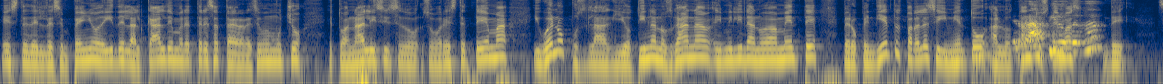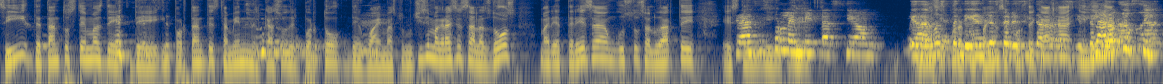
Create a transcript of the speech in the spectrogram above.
este, del desempeño de ahí del alcalde, María Teresa, te agradecemos mucho eh, tu análisis sobre este tema. Y bueno, pues la guillotina nos gana, Emilina, nuevamente, pero pendientes para darle seguimiento a los tantos temas de Sí, de tantos temas de, importantes también en el caso del puerto de Guaymas. Pues muchísimas gracias a las dos. María Teresa, un gusto saludarte. Este, gracias por la eh, invitación. Quedamos pendientes, Teresita, y Lina,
